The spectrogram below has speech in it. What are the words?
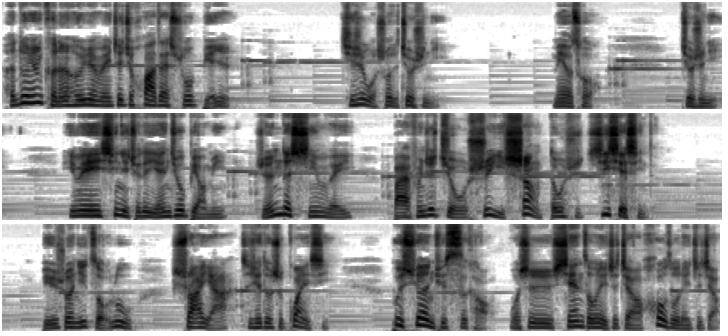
很多人可能会认为这句话在说别人，其实我说的就是你，没有错，就是你，因为心理学的研究表明，人的行为。百分之九十以上都是机械性的，比如说你走路、刷牙，这些都是惯性，不需要你去思考，我是先走哪只脚，后走哪只脚，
